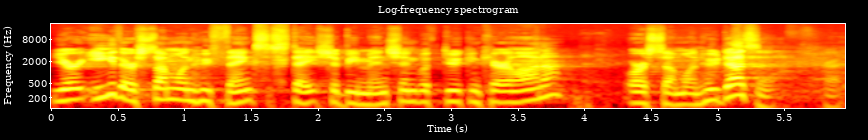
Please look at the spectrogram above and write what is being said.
You're either someone who thinks state should be mentioned with Duke and Carolina or someone who doesn't. Right?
